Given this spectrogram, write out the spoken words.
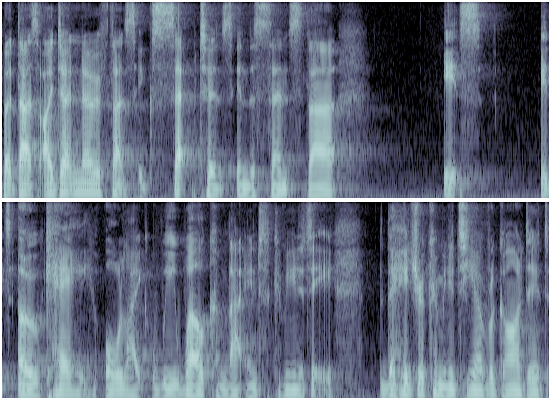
but that's i don't know if that's acceptance in the sense that it's it's okay or like we welcome that into the community the hijra community are regarded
